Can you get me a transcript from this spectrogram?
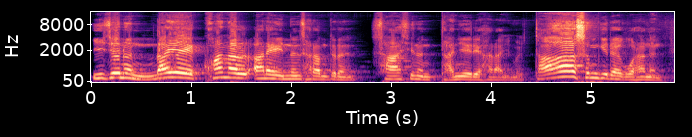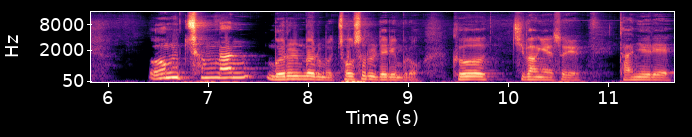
이제는 나의 관할 안에 있는 사람들은 사실은 다니엘의 하나님을 다 섬기라고 하는 엄청난 뭐를 뭐를 뭐 조서를 내림으로 그 지방에서의 다니엘의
